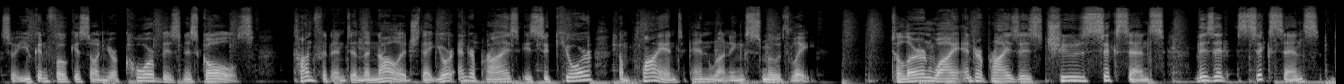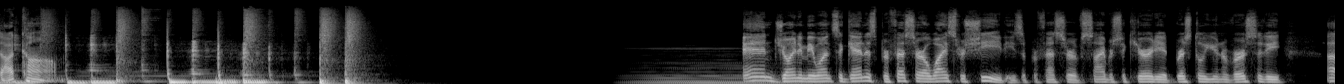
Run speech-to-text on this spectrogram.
so you can focus on your core business goals. Confident in the knowledge that your enterprise is secure, compliant, and running smoothly. To learn why enterprises choose Syxsense, visit syxsense.com. And joining me once again is Professor Awais Rashid. He's a professor of cybersecurity at Bristol University.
